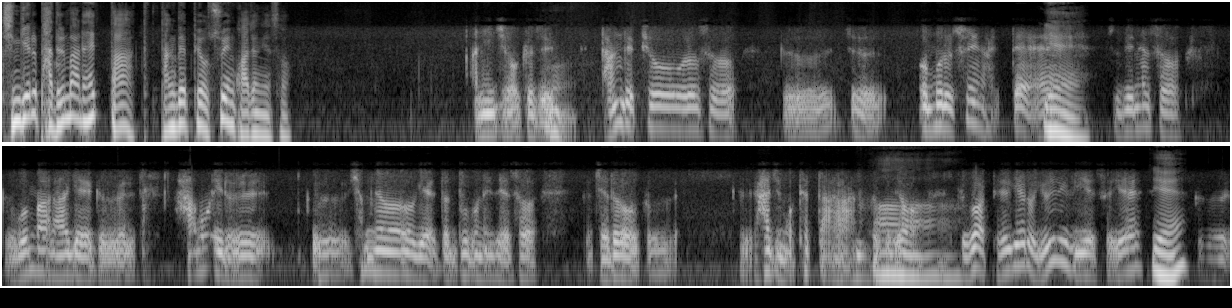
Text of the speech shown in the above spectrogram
징계를 받을 만했다. 당 대표 수행 과정에서. 아니죠. 그저 음. 당 대표로서 그 저 업무를 수행할 때 예. 주변에서 그 원만하게 그 하모니를 그 협력의 어떤 부분에 대해서 그 제대로 그, 그 하지 못했다 하는 거고요. 아, 그거와 별개로 윤리위에서의 예. 그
